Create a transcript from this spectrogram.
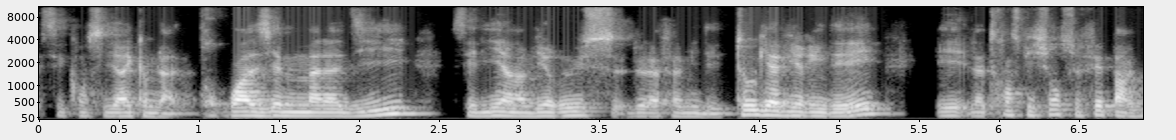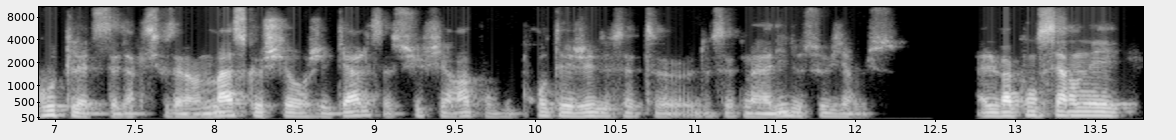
c'est considéré comme la troisième maladie. C'est lié à un virus de la famille des Togaviridae et la transmission se fait par gouttelettes. C'est-à-dire que si vous avez un masque chirurgical, ça suffira pour vous protéger de cette maladie, de ce virus. Elle va concerner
